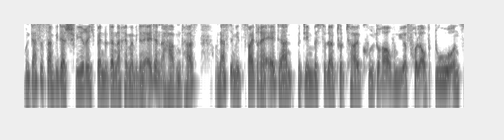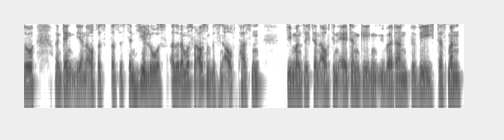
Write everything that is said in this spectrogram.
Und das ist dann wieder schwierig, wenn du dann nachher mal wieder einen Elternabend hast und hast irgendwie zwei, drei Eltern, mit denen bist du dann total cool drauf und ja voll auf du und so. Und dann denken die dann auch, was, was ist denn hier los? Also da muss man auch so ein bisschen aufpassen, wie man sich dann auch den Eltern gegenüber dann bewegt, dass man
